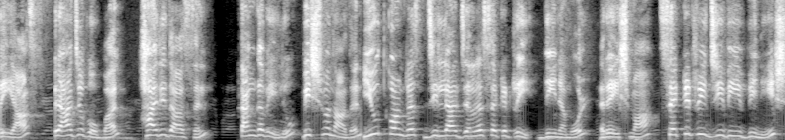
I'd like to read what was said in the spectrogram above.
Riyas Rajagopal Haridasan Thankavelu Viswanathan youth Congress ജില്ലാ general secretary Deenamol Reshma secretary G V Vineesh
